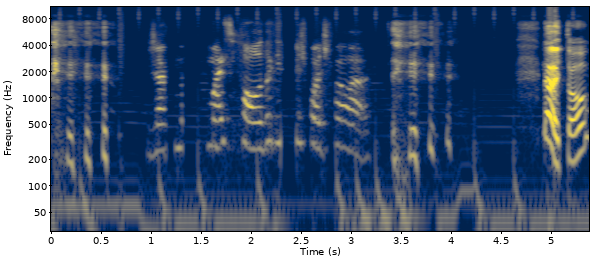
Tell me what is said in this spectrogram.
já começa com mais foda que a gente pode falar. Não, então,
